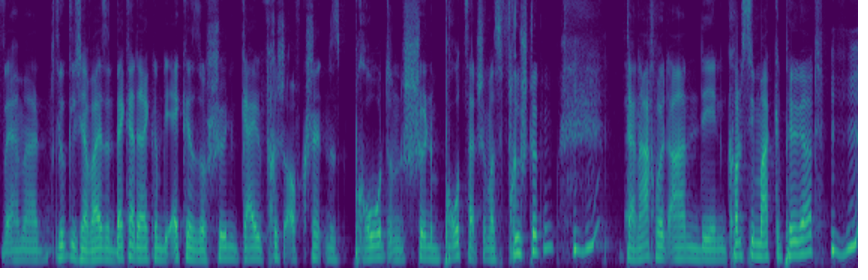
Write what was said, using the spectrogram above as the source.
wir haben ja glücklicherweise einen Bäcker direkt um die Ecke, so schön geil frisch aufgeschnittenes Brot und schöne Brotzeit, schön was frühstücken. Mhm. Danach wird an den Konstimarkt gepilgert. Mhm.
